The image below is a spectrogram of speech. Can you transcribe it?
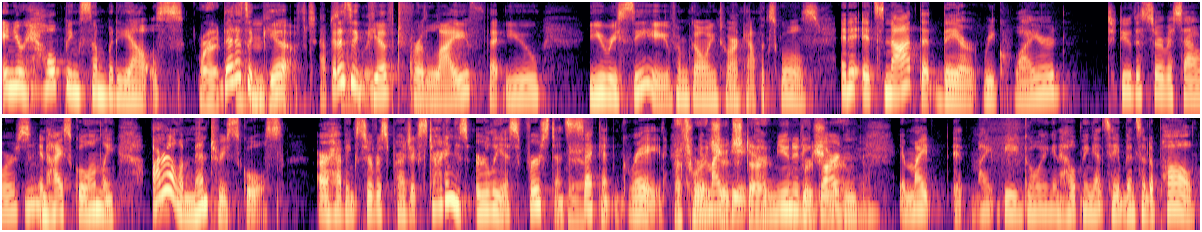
and you're helping somebody else. Right. That is a mm-hmm. gift. That is a gift for life that you you receive from going to our Catholic schools. And it, it's not that they are required to do the service hours mm. in high school only. Our elementary schools are having service projects starting as early as first and second grade. That's where it might should be start, a community for sure. garden. It might it might be going and helping at St. Vincent de Paul.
